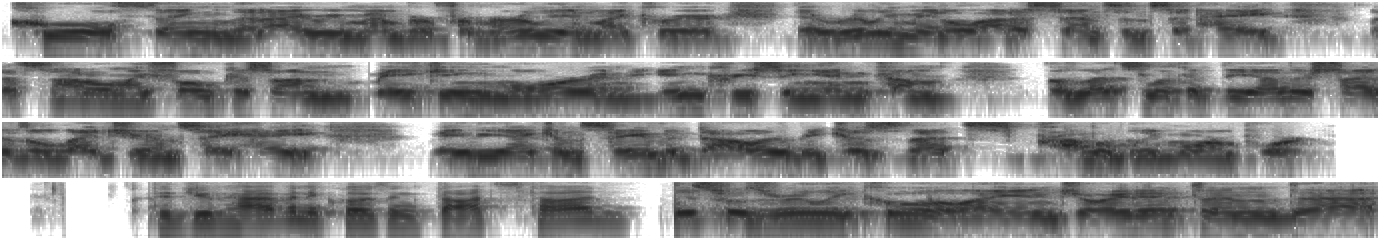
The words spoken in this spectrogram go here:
cool thing that I remember from early in my career that really made a lot of sense and said, hey, let's not only focus on making more and increasing income, but let's look at the other side of the ledger and say, hey, maybe I can save a dollar because that's probably more important. Did you have any closing thoughts, Todd? This was really cool. I enjoyed it, and uh,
